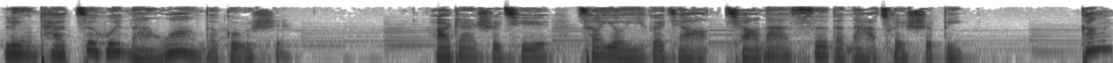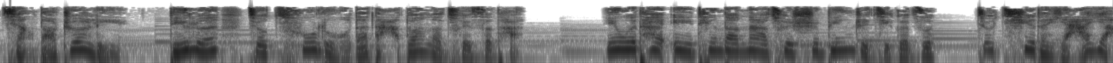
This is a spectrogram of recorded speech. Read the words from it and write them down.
令他最为难忘的故事。二战时期，曾有一个叫乔纳斯的纳粹士兵。刚讲到这里。迪伦就粗鲁的打断了崔斯坦，因为他一听到“纳粹士兵”这几个字就气得牙痒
